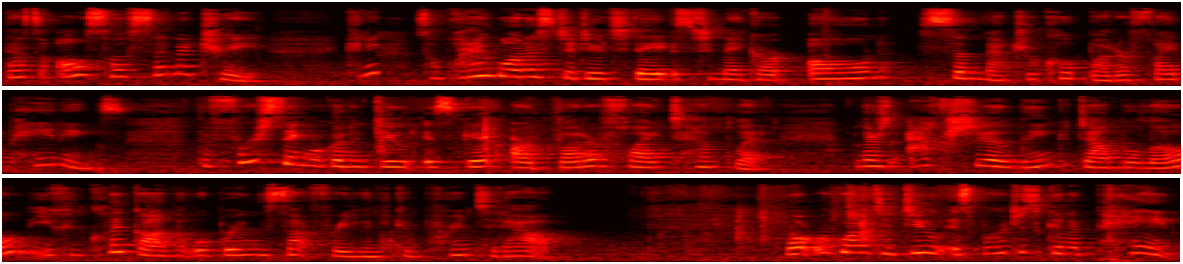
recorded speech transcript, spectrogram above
That's also symmetry. You? So what I want us to do today is to make our own symmetrical butterfly paintings. The first thing we're going to do is get our butterfly template. And there's actually a link down below that you can click on that will bring this up for you and you can print it out. What we're going to do is we're just going to paint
